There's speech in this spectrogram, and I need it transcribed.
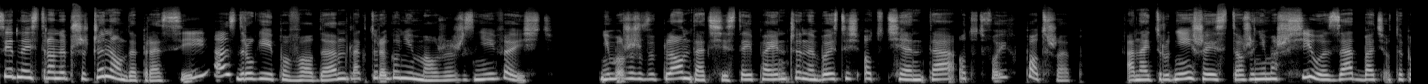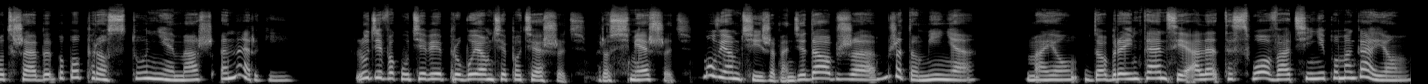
z jednej strony przyczyną depresji, a z drugiej powodem, dla którego nie możesz z niej wyjść. Nie możesz wyplątać się z tej pajęczyny, bo jesteś odcięta od Twoich potrzeb. A najtrudniejsze jest to, że nie masz siły zadbać o te potrzeby, bo po prostu nie masz energii. Ludzie wokół ciebie próbują cię pocieszyć, rozśmieszyć. Mówią ci, że będzie dobrze, że to minie. Mają dobre intencje, ale te słowa ci nie pomagają,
